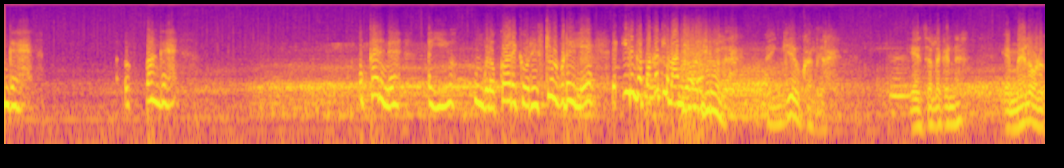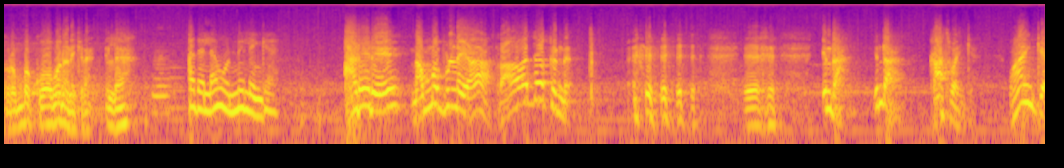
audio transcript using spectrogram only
வாங்க. வாங்க. உட்காருங்க. ஐயோ உங்களை உட்காரக்கு ஒரு ஸ்டூல் கூட இல்லையே. இருங்க பக்கத்துல வாங்க. நான் இங்கேயே உட்காந்துக்கிறேன். ஏன் செல்ல கண்ணு? என் மேல உனக்கு ரொம்ப கோபம் நினைக்கிறேன். இல்ல? அதெல்லாம் ஒண்ணு இல்லைங்க. அடேடே நம்ம பிள்ளையா? ராஜா கண்ணு. இந்தா இந்தா காசு வாங்கிக்க. வாங்கிக்க.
